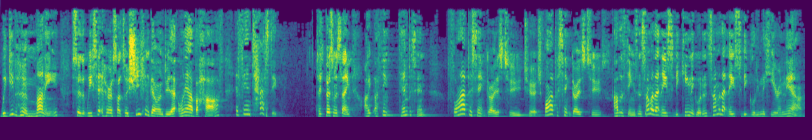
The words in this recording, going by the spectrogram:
We give her money so that we set her aside so she can go and do that on our behalf. It's fantastic. So this person was saying, I, I think 10%, 5% goes to church, 5% goes to other things, and some of that needs to be kingdom good, and some of that needs to be good in the here and now.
